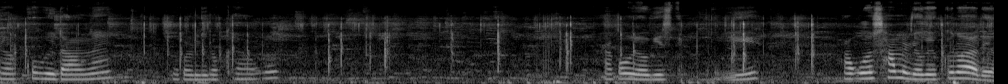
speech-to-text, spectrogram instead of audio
해갖고 그 다음에 이걸 이렇게 하고 하고 여기 이 하고 3을 여기 끌어야 돼요.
